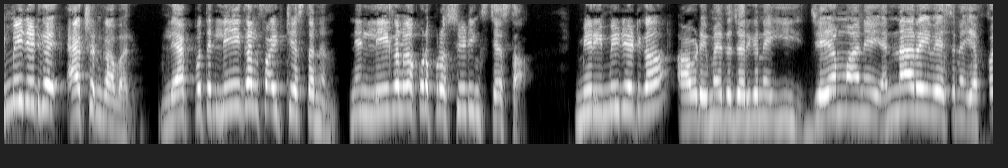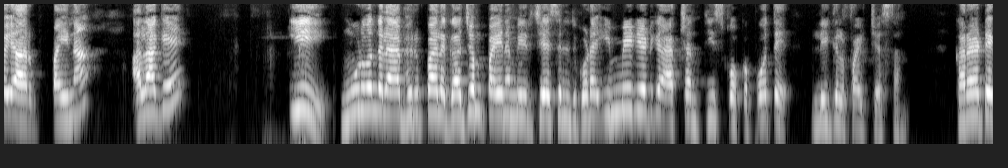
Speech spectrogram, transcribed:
ఇమ్మీడియట్గా యాక్షన్ కావాలి. లేకపోతే లీగల్ ఫైట్ చేస్తాను నేను. నేను లీగల్గా కూడా ప్రొసీడింగ్స్ చేస్తా. మీరు ఇమ్మీడియట్గా ఆవిడ మీద జరిగిన ఈ జయమ్మ అనే ఎన్ఆర్ఐ వేసిన ఎఫ్ఐఆర్ పైన అలాగే ఈ మూడు వందల యాభై రూపాయల గజం పైన మీరు చేసినది కూడా ఇమ్మీడియట్గా యాక్షన్ తీసుకోకపోతే లీగల్ ఫైట్ చేస్తాను. కరాటే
